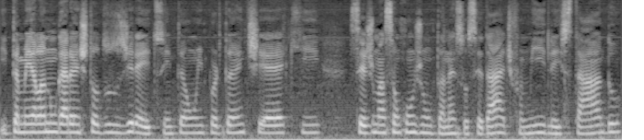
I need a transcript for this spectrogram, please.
e também ela não garante todos os direitos. Então, o importante é que seja uma ação conjunta, né? Sociedade, família, Estado,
